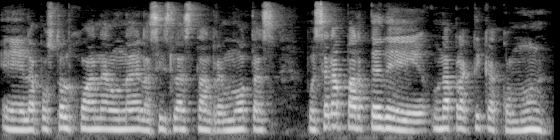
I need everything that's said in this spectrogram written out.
el apóstol Juan a una de las islas tan remotas, pues era parte de una práctica común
